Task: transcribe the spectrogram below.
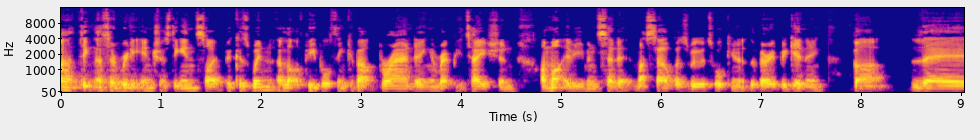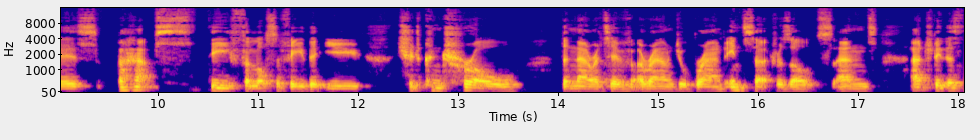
I think that's a really interesting insight because when a lot of people think about branding and reputation, I might have even said it myself as we were talking at the very beginning, but there's perhaps the philosophy that you should control the narrative around your brand in search results. And actually, there's,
